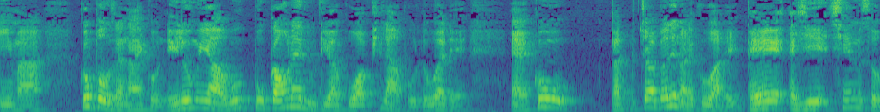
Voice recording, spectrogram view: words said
ရေးမှာကိုယ်ပုံစံတိုင်းကိုနေလို့မရဘူးပူကောင်းတဲ့လူတယောက်ကိုဖြစ်လာဖို့လိုအပ်တယ်အဲကို ဒါကျွန်တော်ပြောချင်တာတစ်ခုကလေဘယ်အရေးအချင်းမဆို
